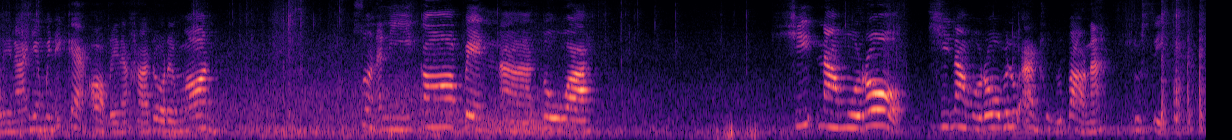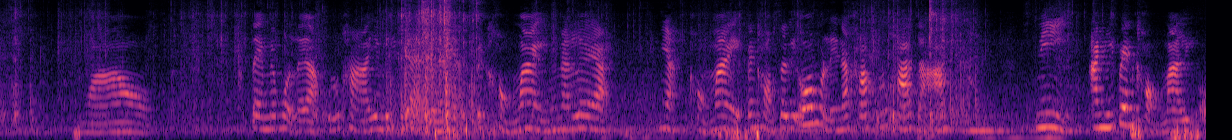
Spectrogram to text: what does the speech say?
เลยนะ ยังไม่ได้แกะออกเลยนะคะ โดเรมอน ส่วนอันนี้ก็เป็นตัวชินามูโรชินามูโรไม่รู้อ่านถูกหรือเปล่านะ ดูสิ ว้าว เต็มไปหมดเลยอะ คุณลูกค้ายังไม่ได้แกะเลยเนี่ยเป็นของใหม่ทั้งนั้นเลยอะ เนี่ยของใหม่เป็นของซาริโอหมดเลยนะคะ คุณลูกค้าจ๋า นี่อันนี้เป็นของมาริโอ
